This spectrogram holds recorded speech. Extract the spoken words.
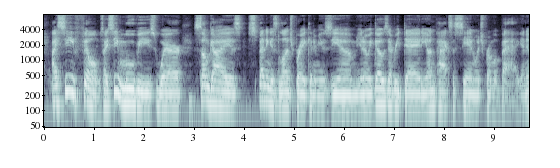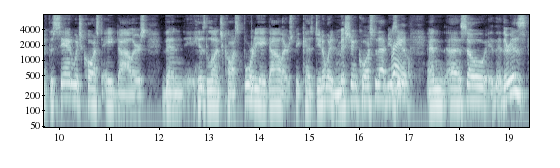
I see films, I see movies where some guy is spending his lunch break in a museum. You know, he goes every day and he unpacks a sandwich from a bag. And if the sandwich cost $8, then his lunch cost $48 because do you know what admission cost to that museum? Right. And uh, so there is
